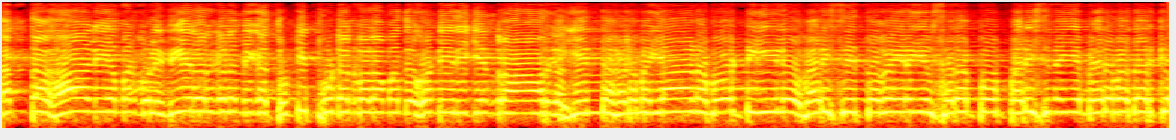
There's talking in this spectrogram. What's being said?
நத்தகாளியம்மன் குழு வீரர்களும் மிக துடிப்புடன் வலம் வந்து கொண்டிருக்கின்றார்கள். இந்த கடுமையான போட்டியிலே பரிசு தொகையினையும் சிறப்பு பரிசினையும் பெறுவதற்கு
